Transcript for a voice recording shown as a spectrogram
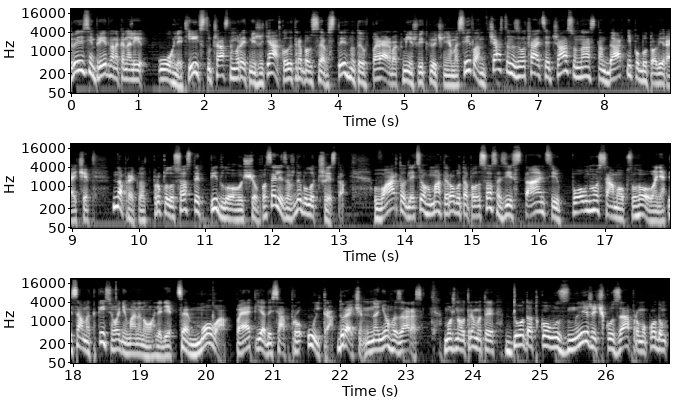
Друзі, всім привіт! Ви на каналі Огляд. І в сучасному ритмі життя, коли треба все встигнути в перервах між відключеннями світла, часто не залишається часу на стандартні побутові речі. Наприклад, пропилосости підлогу, щоб в оселі завжди було чисто. Варто для цього мати робота пилососа зі станцією повного самообслуговування. І саме такий сьогодні в мене на огляді. Це мова P50 Pro Ultra. До речі, на нього зараз можна отримати додаткову знижечку за промокодом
